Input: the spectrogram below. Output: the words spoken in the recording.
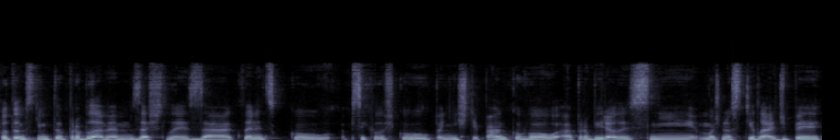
Potom s tímto problémem zašli za klinickou psycholožkou paní Štěpánkovou a probírali s ní možnosti léčby.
